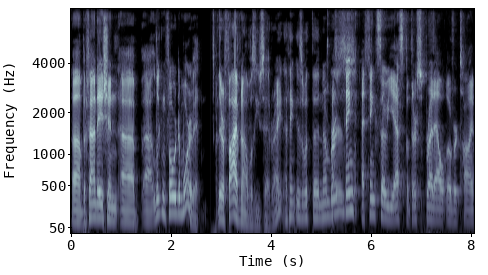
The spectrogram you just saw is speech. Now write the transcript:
Uh, but Foundation, uh, uh, looking forward to more of it. There are five novels, you said, right? I think is what the number I is. think I think so. Yes, but they're spread out over time.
